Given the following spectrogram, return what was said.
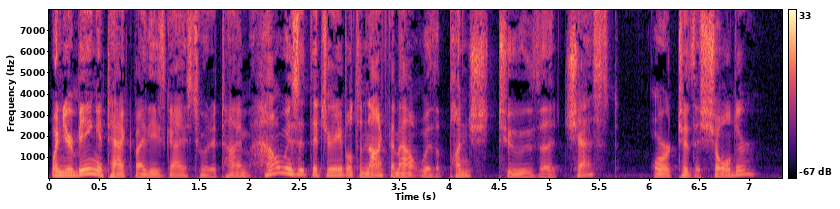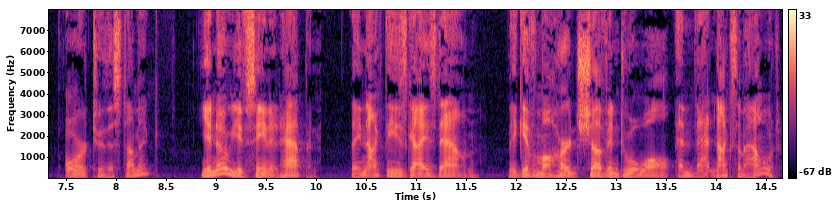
When you're being attacked by these guys two at a time, how is it that you're able to knock them out with a punch to the chest, or to the shoulder, or to the stomach? You know you've seen it happen. They knock these guys down, they give them a hard shove into a wall, and that knocks them out.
